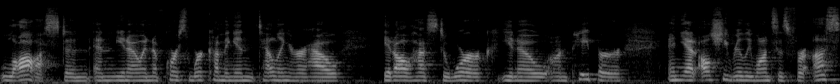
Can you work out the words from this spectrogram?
lost. And and you know and of course we're coming in telling her how it all has to work you know on paper. And yet all she really wants is for us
